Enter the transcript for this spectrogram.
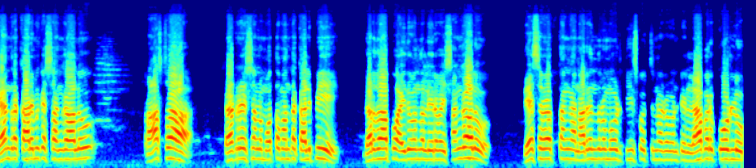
కేంద్ర కార్మిక సంఘాలు రాష్ట్ర ఫెడరేషన్లు మొత్తం అంతా కలిపి దరిదాపు ఐదు వందల ఇరవై సంఘాలు దేశవ్యాప్తంగా నరేంద్ర మోడీ తీసుకొచ్చినటువంటి లేబర్ కోడ్లు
